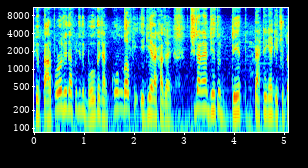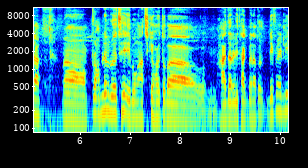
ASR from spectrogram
কিন্তু তারপরেও যদি আপনি যদি বলতে চান কোন দলকে এগিয়ে রাখা যায়, চিটাগাংয়ের যেহেতু ডেথ ব্যাটিংয়ে কিছুটা প্রবলেম রয়েছে এবং আজকে হয়তো বা হায়দার আলী থাকবে না, তো ডেফিনেটলি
